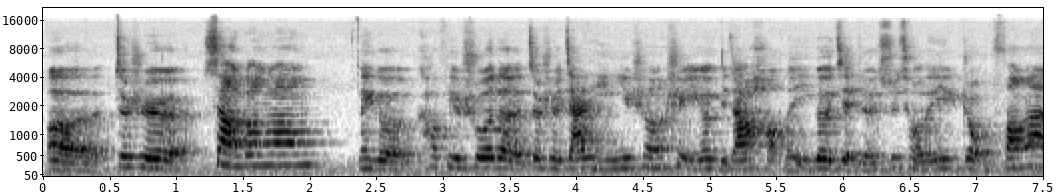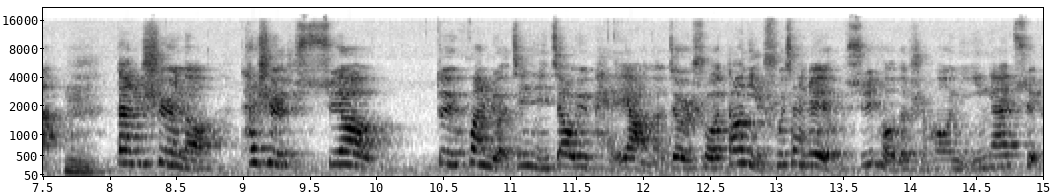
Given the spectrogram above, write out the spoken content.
呃就是像刚刚。那个 Coffee 说的，就是家庭医生是一个比较好的一个解决需求的一种方案，嗯，但是呢，它是需要对患者进行教育培养的，就是说，当你出现这种需求的时候，你应该去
